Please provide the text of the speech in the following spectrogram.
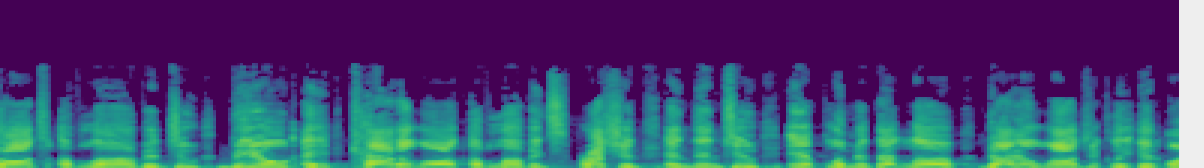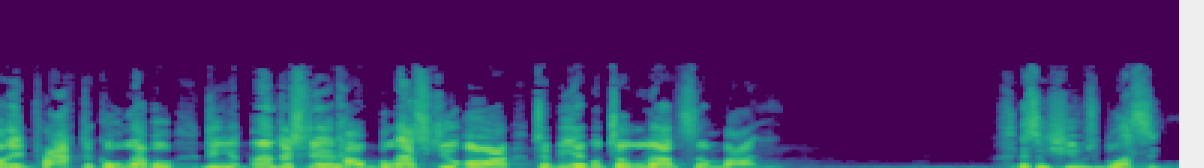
thoughts of love, and to build a catalog of love expression, and then to implement that love dialogically and on a practical level. Do you understand how blessed you are to be able to love somebody? It's a huge blessing.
